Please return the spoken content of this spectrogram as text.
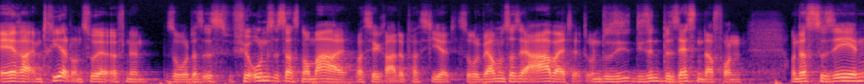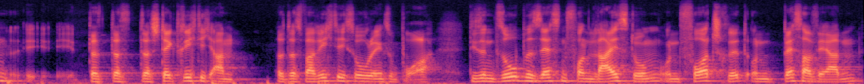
Ära im Triathlon zu eröffnen. So, das ist, für uns ist das normal, was hier gerade passiert. So, wir haben uns das erarbeitet und du, die sind besessen davon. Und das zu sehen, äh, das, das, das steckt richtig an. Also das war richtig so, wo du denkst so, boah, die sind so besessen von Leistung und Fortschritt und besser werden,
